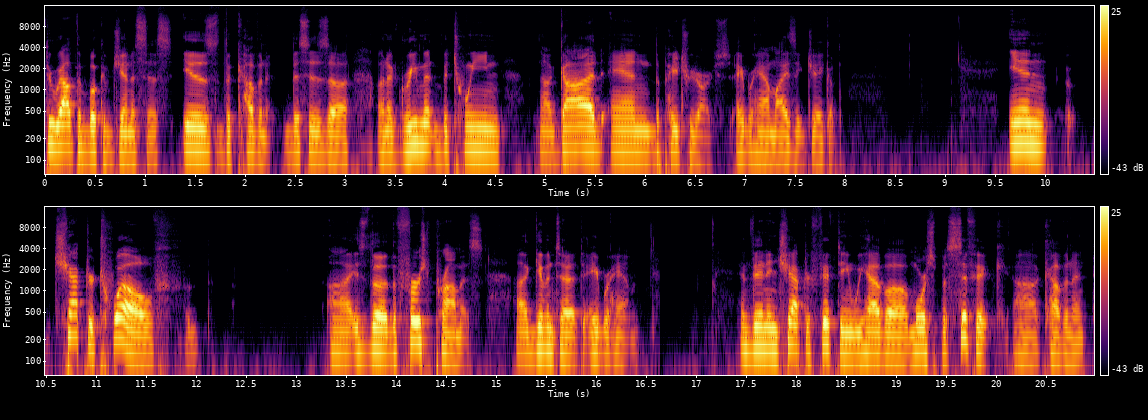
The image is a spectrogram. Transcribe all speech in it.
throughout the book of Genesis is the covenant. This is a, an agreement between uh, God and the patriarchs Abraham, Isaac, Jacob. In chapter 12 uh, is the, the first promise uh, given to, to Abraham. And then in chapter 15, we have a more specific uh, covenant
